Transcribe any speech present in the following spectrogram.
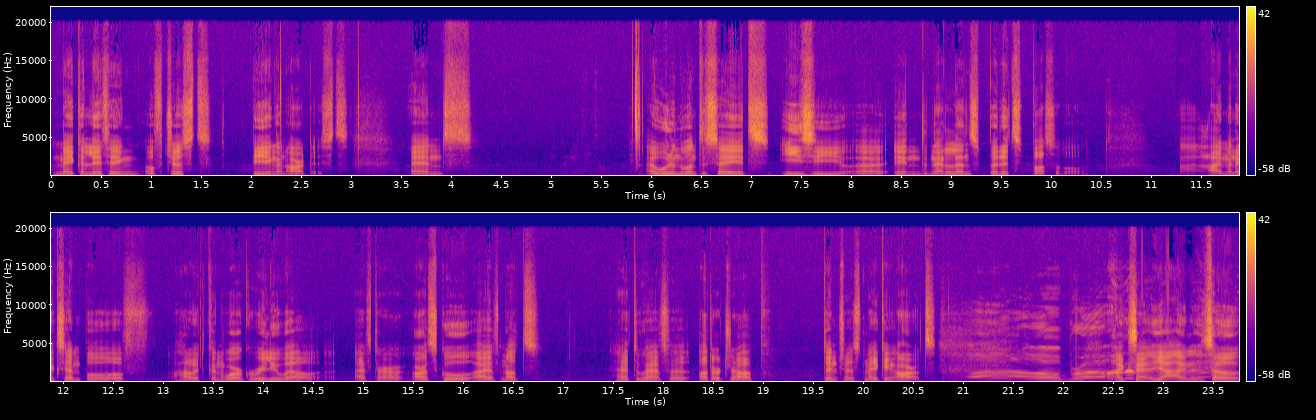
make a living of just being an artist. And I wouldn't want to say it's easy uh, in the Netherlands, but it's possible. I'm an example of how it can work really well. After art school, I have not had to have a other job than just making art. Whoa, bro. Exactly. Yeah, so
